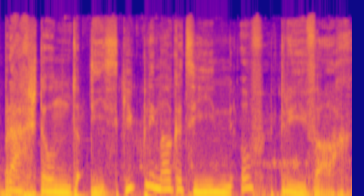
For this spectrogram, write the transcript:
Sprechstunde, dein Güppli-Magazin auf dreifach.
